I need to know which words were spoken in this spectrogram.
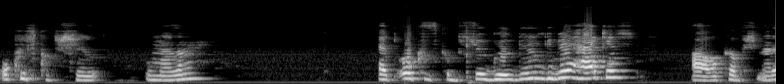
o kız kapışıyor umarım. Evet o kız kapışıyor. Gördüğünüz gibi herkes Aa o kapışmadı.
